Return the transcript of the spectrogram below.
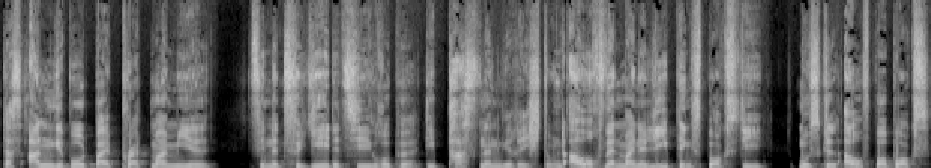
das Angebot bei Prep My Meal findet für jede Zielgruppe die passenden Gerichte. Und auch wenn meine Lieblingsbox, die Muskelaufbaubox,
